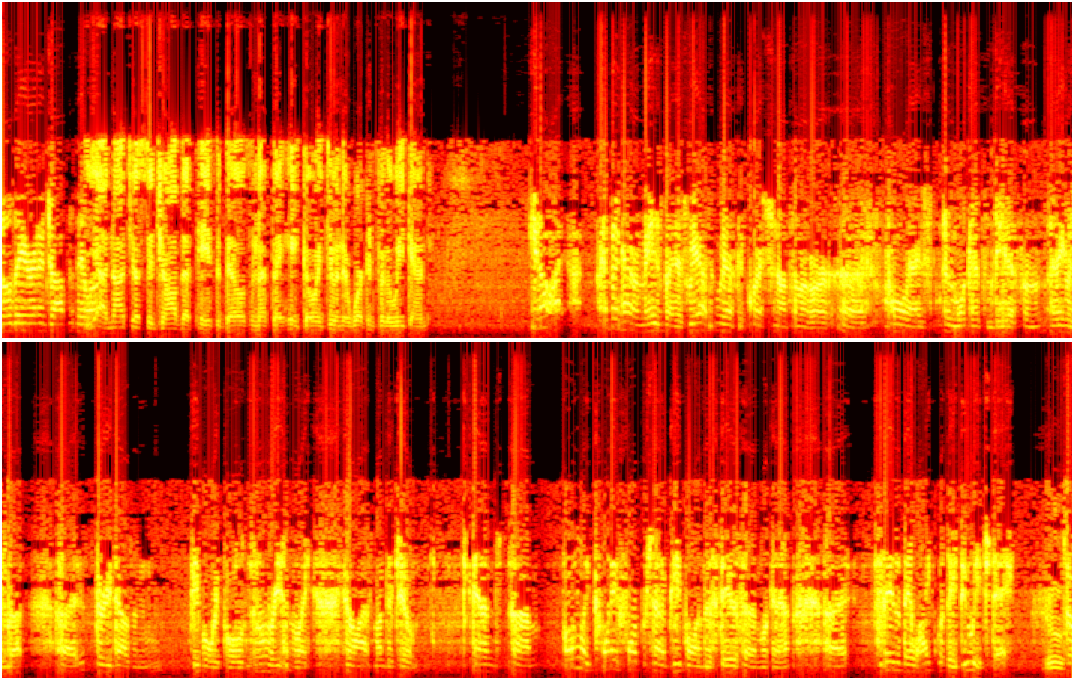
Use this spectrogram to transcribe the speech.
so they are in a job that they love? Yeah, not just a job that pays the bills and that they hate going to and they're working for the weekend. You know, I, I've been kind of amazed by this. We asked we asked a question on some of our uh, polling. I'm looking at some data from I think it was about uh, 30,000 people we polled recently in the last month or two, and um, only 24% of people in this data set I'm looking at uh, say that they like what they do each day. Ooh. So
